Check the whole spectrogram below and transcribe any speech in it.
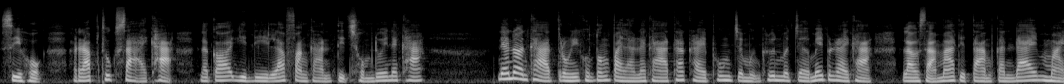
0246 รับทุกสายค่ะ แล้วก็ยินดีรับฟังการติดชมด้วยนะคะ แน่นอนค่ะ ตรงนี้คงต้องไปแล้วนะคะ ถ้าใครพุ่งจะหมุนขึ้นมาเจอไม่เป็นไรค่ะ เราสามารถติดตามกันได้ใหม่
